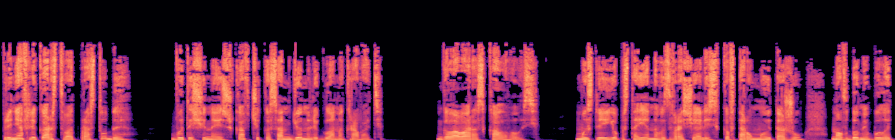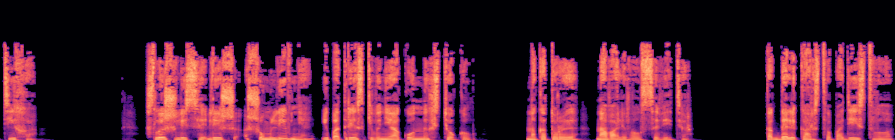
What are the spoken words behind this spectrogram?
Приняв лекарство от простуды, вытащенное из шкафчика, Сангён легла на кровать. Голова раскалывалась. Мысли ее постоянно возвращались ко второму этажу, но в доме было тихо. Слышались лишь шум ливня и потрескивание оконных стекол, на которые наваливался ветер. Когда лекарство подействовало,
